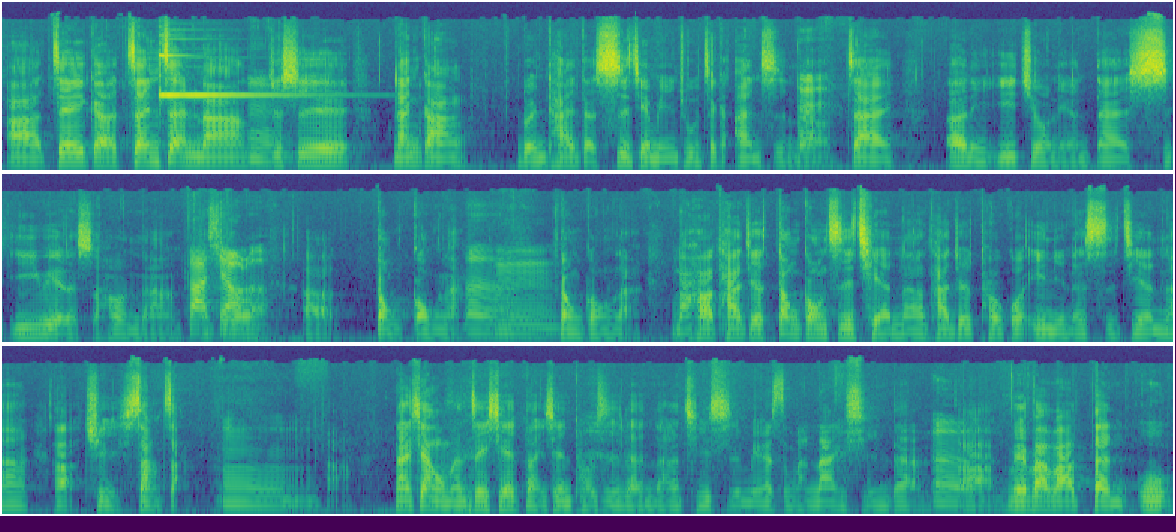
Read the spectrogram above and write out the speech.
啊，这个真正呢，就是南港轮胎的世界名著这个案子呢，在二零一九年在十一月的时候呢，发酵了啊。动工了，嗯，动工了，然后他就动工之前呢，他就透过一年的时间呢，啊，去上涨，嗯，啊。那像我们这些短线投资人呢，其实没有什么耐心的啊，没办法等五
